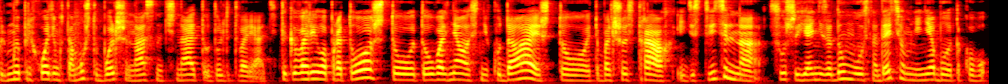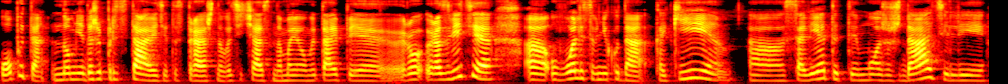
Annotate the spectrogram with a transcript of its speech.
Мы приходим к тому, что больше нас начинает удовлетворять. Ты говорила про то, что ты увольнялась никуда, и что это большой страх. И действительно, слушай, я не задумывалась над этим, у меня не было такого опыта, но мне даже представить это страшно. Вот сейчас на моем этапе развития э, уволиться в никуда. Какие э, советы советы ты можешь дать или,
